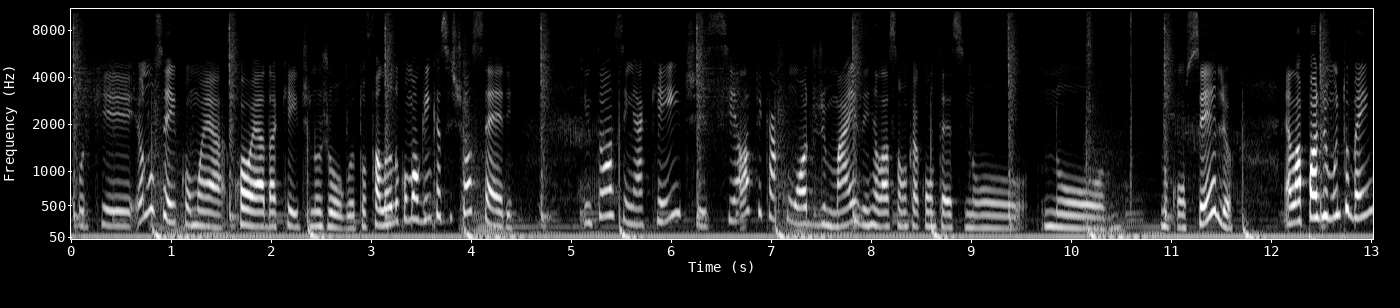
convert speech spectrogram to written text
Porque eu não sei como é, qual é a da Kate no jogo. Eu tô falando como alguém que assistiu a série. Então, assim, a Kate, se ela ficar com ódio demais em relação ao que acontece no, no, no conselho, ela pode muito bem,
